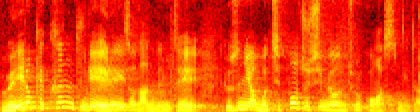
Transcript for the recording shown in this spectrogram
왜 이렇게 큰 불이 LA에서 났는지 교수님 한번 짚어주시면 좋을 것 같습니다.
